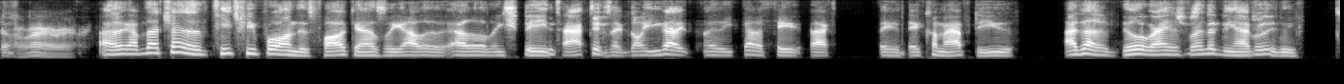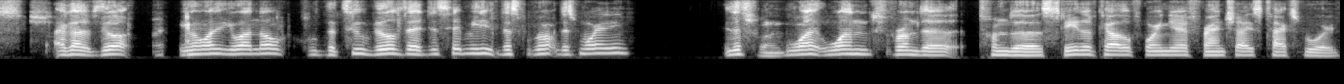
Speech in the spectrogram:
Yeah, right, right. I, I'm not trying to teach people on this podcast like how to, how to like pay tactics. Like, no, you got to you got to pay tax. They they come after you. I got a bill right in front of me. Actually, I got a bill. You know what? You want to know the two bills that just hit me this this morning? This one, one one from the from the state of California franchise tax board,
